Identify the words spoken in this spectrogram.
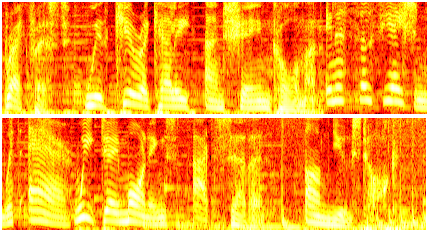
Breakfast with Ciara Kelly and Shane Coleman. In association with AIR. Weekday mornings at 7 on Newstalk.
